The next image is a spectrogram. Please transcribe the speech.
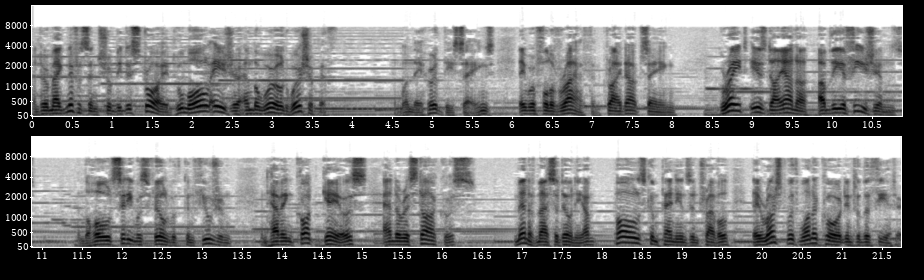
and her magnificence should be destroyed, whom all Asia and the world worshippeth. And when they heard these sayings, they were full of wrath, and cried out, saying, Great is Diana of the Ephesians. And the whole city was filled with confusion, and having caught Gaius and Aristarchus, men of Macedonia, Paul's companions in travel, they rushed with one accord into the theatre.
